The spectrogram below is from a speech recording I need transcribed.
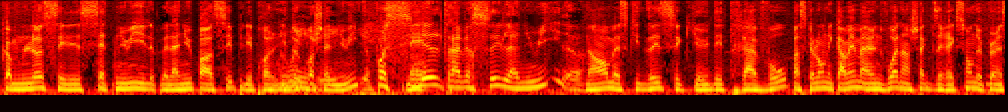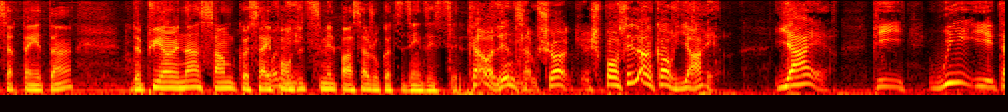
comme là, c'est cette nuit, la nuit passée, puis les, les deux prochaines nuits. Il n'y a pas 6000 traversées la nuit. Là. Non, mais ce qu'ils disent, c'est qu'il y a eu des travaux parce que là, on est quand même à une voie dans chaque direction depuis un certain temps. Depuis un an, semble que ça ait fondu de 6 000 passages au quotidien, disent-ils. Caroline, ça me choque. Je suis passé là encore hier. Hier. Puis oui, il est,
